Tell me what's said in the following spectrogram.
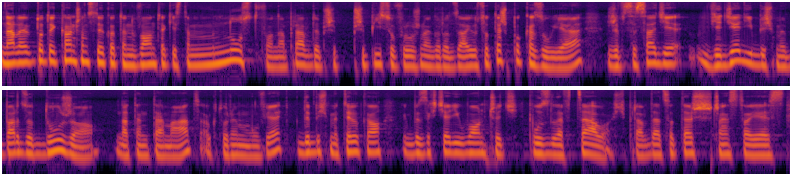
No ale tutaj kończąc tylko ten wątek, jest tam mnóstwo naprawdę przy, przypisów różnego rodzaju, co też pokazuje, że w zasadzie wiedzielibyśmy bardzo dużo na ten temat, o którym mówię, gdybyśmy tylko jakby zechcieli łączyć puzzle w całość, prawda? Co też często jest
